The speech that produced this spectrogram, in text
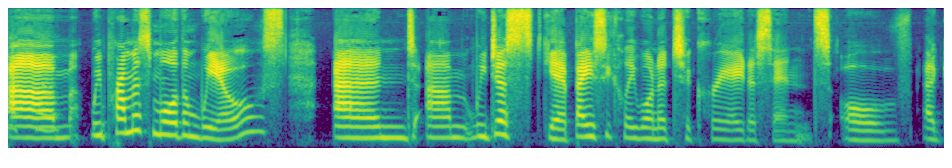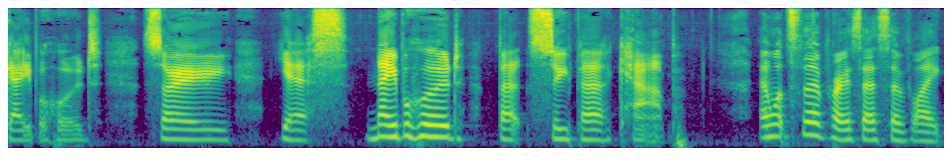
Um, we promise more than wheels, and um, we just yeah basically wanted to create a sense of a neighbourhood. So yes, neighbourhood, but super camp. And what's the process of like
